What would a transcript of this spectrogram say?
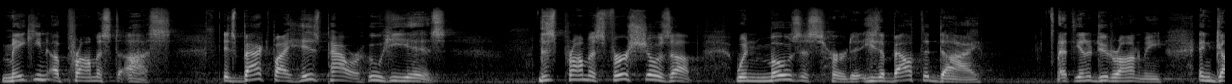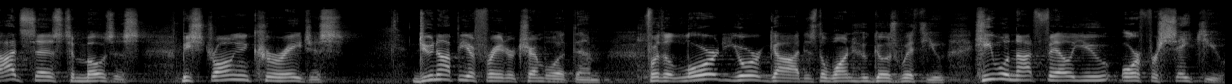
making a promise to us. It's backed by his power, who he is. This promise first shows up when Moses heard it. He's about to die at the end of Deuteronomy. And God says to Moses, Be strong and courageous. Do not be afraid or tremble at them. For the Lord your God is the one who goes with you. He will not fail you or forsake you.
